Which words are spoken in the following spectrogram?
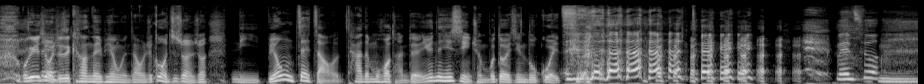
我跟你说，我就是看到那篇文章，我就跟我制作人说，你不用再找他的幕后团队，因为那些事情全部都已经录过一次了。对，没错。嗯，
